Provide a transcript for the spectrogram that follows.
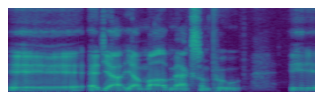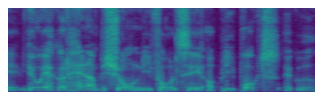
øh, at jeg, jeg er meget opmærksom på, øh, jo, jeg kan godt have en ambition i forhold til at blive brugt af Gud.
